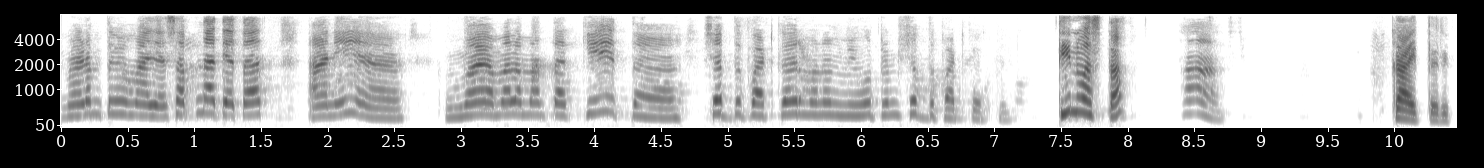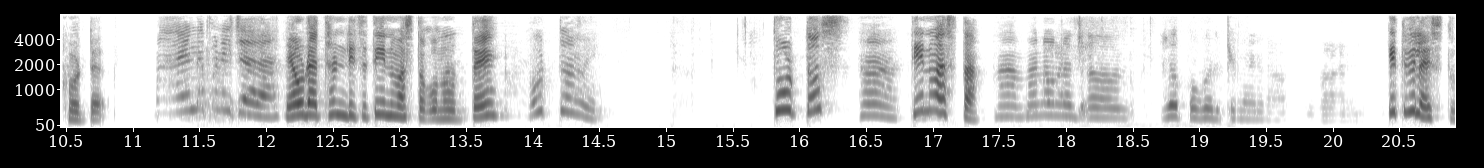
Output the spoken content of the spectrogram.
मॅडम तुम्ही माझ्या स्वप्नात येतात आणि मला म्हणतात की शब्दपाठ कर म्हणून मी उठून शब्दपाठ करते. तीन वाजता? हा. काहीतरी खोट. आईला पण विचारा. एवढ्या थंडीचं तीन वाजता कोण उठतंय? उठतो मी. तू उठतोस? हा. तीन वाजता? हा म्हणूनच अं, झोप उघडते मॅडम. कितवीला आहेस तू?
